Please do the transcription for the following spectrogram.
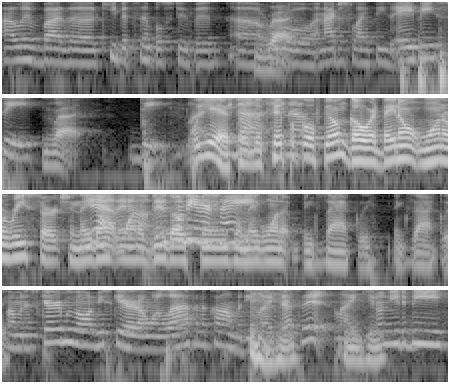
I live by the keep it simple, stupid uh, Right. rule, and I just like these A, B, C, Right. D. Well, yeah. So done, the you typical know? film goer, they don't want to research and they Yeah, don't want to do those things, and they want to exactly, exactly. If I'm in a scary movie, I want to be scared. I want to laugh in a comedy. Like that's it. Like Mm-hmm. you don't need to be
